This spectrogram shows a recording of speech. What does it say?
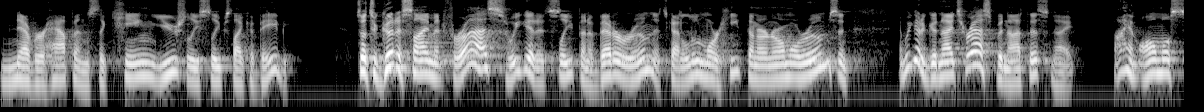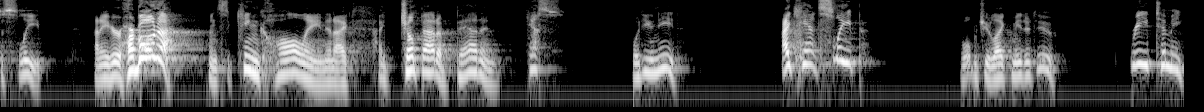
Never happens. The king usually sleeps like a baby. So it's a good assignment for us. We get to sleep in a better room that's got a little more heat than our normal rooms, and, and we get a good night's rest, but not this night. I am almost asleep. And I hear, Harbona! And it's the king calling, and I, I jump out of bed and, yes, what do you need? I can't sleep. What would you like me to do? Read to me.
